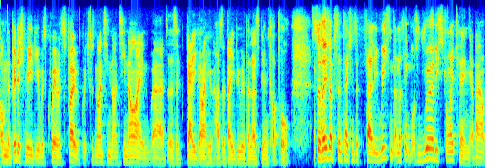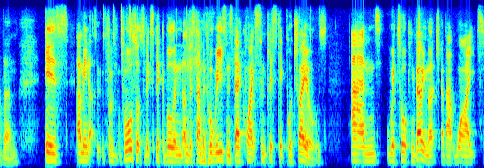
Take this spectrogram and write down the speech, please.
on the British media was Queer as Folk, which was 1999, where there's a gay guy who has a baby with a lesbian couple. So those representations are fairly recent, and I think what's really striking about them is, I mean, for, for all sorts of explicable and understandable reasons, they're quite simplistic portrayals. And we're talking very much about white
